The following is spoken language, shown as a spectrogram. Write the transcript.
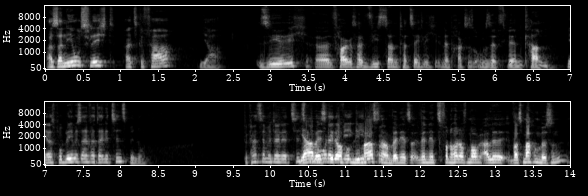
Also Sanierungspflicht als Gefahr, ja. Sehe ich. Äh, die Frage ist halt, wie es dann tatsächlich in der Praxis umgesetzt werden kann. Ja, das Problem ist einfach deine Zinsbindung. Du kannst ja mit deiner Zinsbindung. Ja, aber es geht auch um die Maßnahmen. Wenn jetzt, wenn jetzt von heute auf morgen alle was machen müssen,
